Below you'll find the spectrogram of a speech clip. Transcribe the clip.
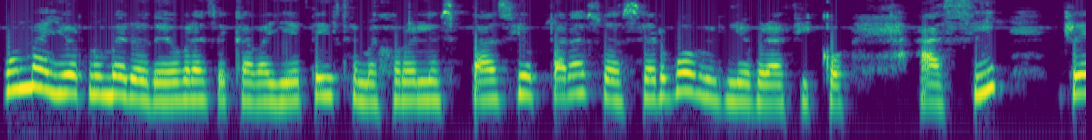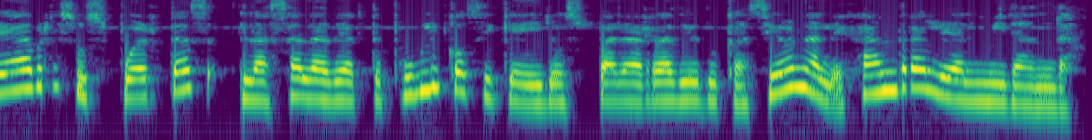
un mayor número de obras de caballete y se mejoró el espacio para su acervo bibliográfico. Así, reabre sus puertas la Sala de Arte Público Siqueiros para Radio Educación Alejandra Leal Miranda.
